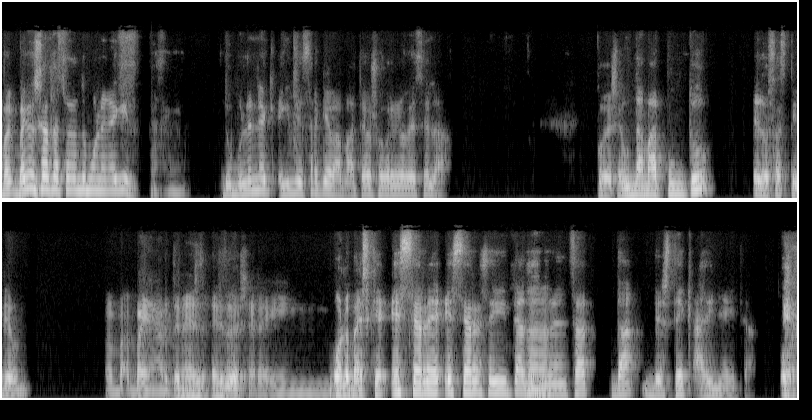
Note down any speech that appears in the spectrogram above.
bai bai gertatzen den Dumoulinekin? Dumoulinek egin dezake, ba, Mateo Sobrero bezala, pues, egun damat puntu, edo zazpireun. Ba- baina aurten ez, ez du ezer egin. Bueno, ba, eske, SR, SRS egitea Ah. Da bestek adina egitea. Hor,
